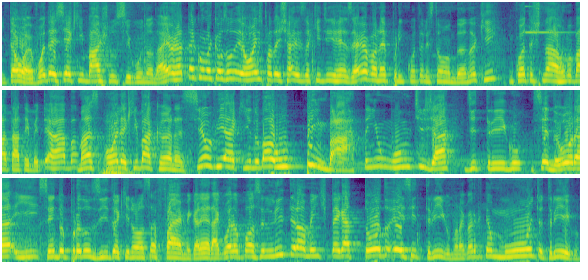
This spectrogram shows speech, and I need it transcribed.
Então, ó, eu vou descer aqui embaixo no segundo andar. Eu já até coloquei os leões para deixar eles aqui de reserva, né? Por enquanto eles estão andando aqui, enquanto a gente não arruma batata e beterraba. Mas olha que bacana, se eu vier aqui no baú, pimba, tem um monte já de trigo, cenoura e sendo produzido aqui na nossa farm, galera. Agora eu posso literalmente pegar todo esse trigo, mano. Agora que eu tenho muito trigo.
